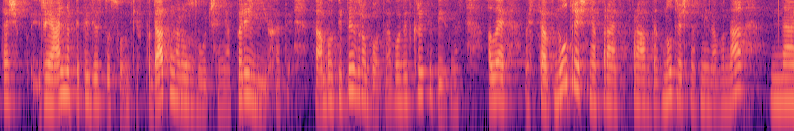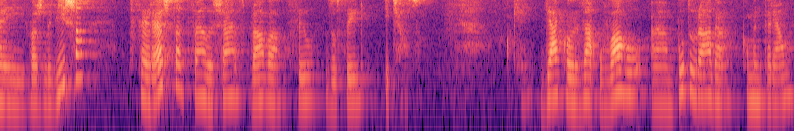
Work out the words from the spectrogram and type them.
те, щоб реально піти зі стосунків, подати на розлучення, переїхати, або піти з роботи, або відкрити бізнес. Але ось ця внутрішня пра- правда, внутрішня зміна, вона найважливіша. Все решта це лише справа сил, зусиль і часу. Окей, дякую за увагу. Е, Буду рада коментарям,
